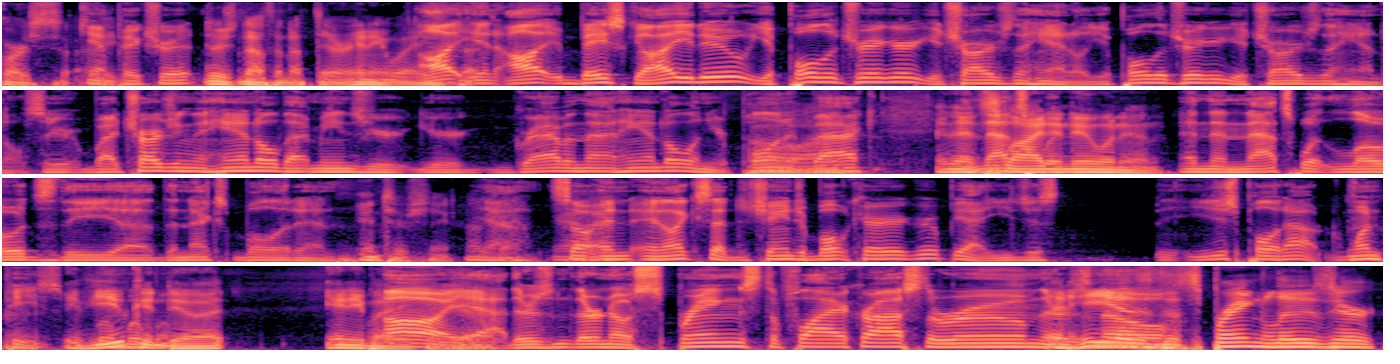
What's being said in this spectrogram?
course, can't I, picture it. There's nothing up there anyway. All, and all, basically, all you do, you pull the trigger, you charge the handle. You pull the trigger, you charge the handle. So by charging the handle, that means you're you're grabbing that handle and you're pulling oh, it back, I, and then and slide what, a new one in, and then that's what loads the uh, the next bullet in. Interesting. Okay. Yeah. So and and like I said, to change a bolt carrier group, yeah, you just you just pull it out one piece. If boom, you boom, can boom. do it, anybody. Oh yeah, there's there are no springs to fly across the room. and he no is the spring loser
